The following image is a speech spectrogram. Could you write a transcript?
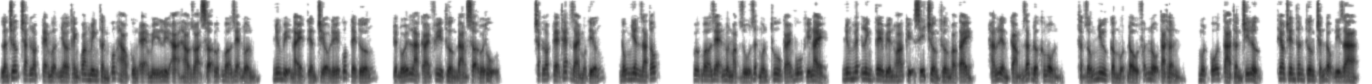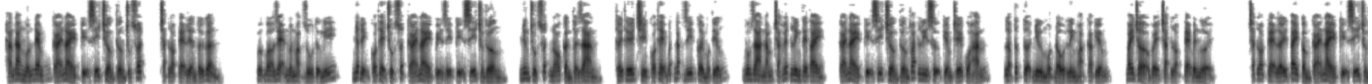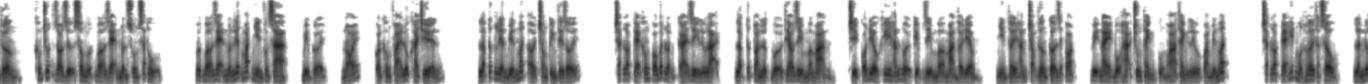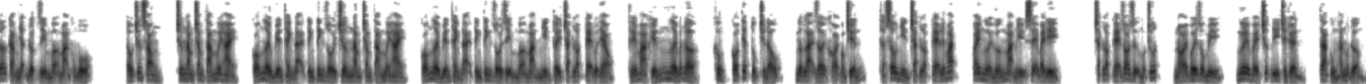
Lần trước chặt lọt kẹ mượn nhờ thánh quang minh thần quốc hảo cùng e mỹ lì ạ hào dọa sợ vượt bờ rẽn đồn nhưng vị này tiền triều đế quốc tể tướng, tuyệt đối là cái phi thường đáng sợ đối thủ chặt lót kẹ thét dài một tiếng, đống nhiên ra tốc. Vừa bờ rẽ luôn mặc dù rất muốn thu cái vũ khí này, nhưng huyết linh tê biến hóa kỵ sĩ trưởng thương vào tay, hắn liền cảm giác được không ổn, thật giống như cầm một đầu phẫn nộ tà thần, một cỗ tà thần trí lực, theo trên thân thương chấn động đi ra, hắn đang muốn đem cái này kỵ sĩ trưởng thương trục xuất chặt lọt kẹ liền tới gần. Vừa bờ rẽ luôn mặc dù tự nghĩ, nhất định có thể trục xuất cái này quỷ dị kỵ sĩ trường thương, nhưng trục xuất nó cần thời gian, thấy thế chỉ có thể bất đắc dĩ cười một tiếng vung ra nắm chặt huyết linh tê tay, cái này kỵ sĩ trưởng thương thoát ly sự kiểm chế của hắn, lập tức tựa như một đầu linh hoạt ca kiếm bay trở về chặt lọt kẹ bên người. Chặt lọt kẹ lấy tay cầm cái này kỵ sĩ trường thương không chút do dự xông một bờ rẽn đồn xuống sát thủ. Vượt bờ rẽn đồn liếc mắt nhìn phương xa mỉm cười nói còn không phải lúc khai chiến. Lập tức liền biến mất ở trong kinh thế giới. Chặt lọt kẹ không có bất luận cái gì lưu lại lập tức toàn lực đuổi theo dìm mờ mạn chỉ có điều khi hắn đuổi kịp dìm mờ mạn thời điểm nhìn thấy hắn trọng thương cờ dễ tót, vị này bộ hạ trung thành cũng hóa thành lưu quang biến mất. Chặt lọt kẹ hít một hơi thật sâu lần nữa cảm nhận được dìm mờ mạn khủng bố. Tấu chương xong chương năm trăm tám mươi hai có người biến thành đại tinh tinh rồi chương năm trăm tám mươi hai, có người biến thành đại tinh tinh rồi dìm mờ mạn nhìn thấy chặt lọt kẹ đuổi theo, thế mà khiến người bất ngờ, không có tiếp tục chiến đấu, ngược lại rời khỏi vòng chiến, thật sâu nhìn chặt lọt kẹ lên mắt, quay người hướng mạn nhị sẽ bay đi. Chặt lọt kẹ do dự một chút, nói với dỗ mì ngươi về trước đi trên thuyền, ta cùng hắn một đường.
